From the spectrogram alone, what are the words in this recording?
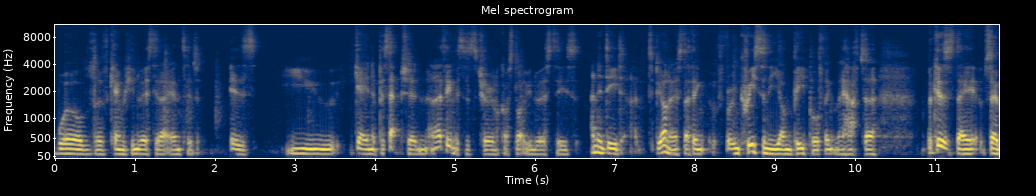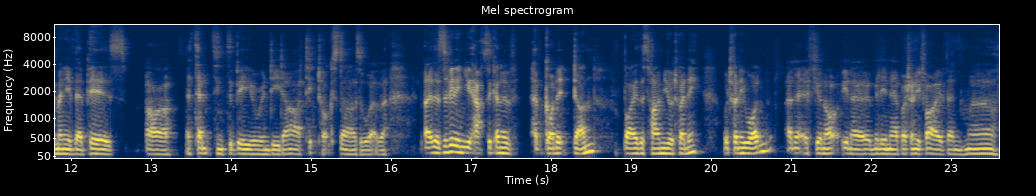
world of Cambridge University that I entered is you gain a perception, and I think this is true across a lot of universities. And indeed, uh, to be honest, I think for increasingly young people, think they have to because they so many of their peers are attempting to be or indeed are TikTok stars or whatever. Like there's a feeling you have to kind of have got it done by the time you're 20 or 21, and if you're not, you know, a millionaire by 25, then well,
